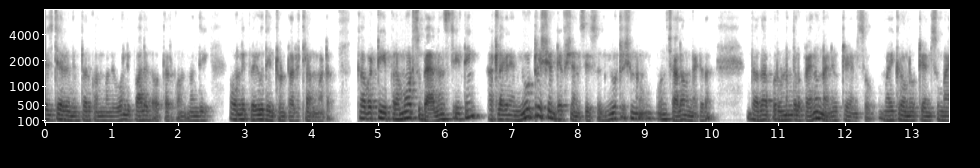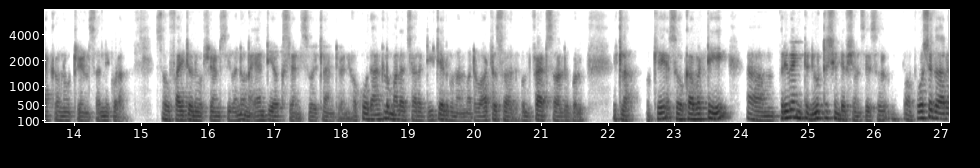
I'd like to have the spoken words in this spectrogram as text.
వెజిటేరియన్ తింటారు కొంతమంది ఓన్లీ పాలే తాగుతారు కొంతమంది ఓన్లీ పెరుగు తింటుంటారు ఇట్లా అనమాట కాబట్టి ప్రమోట్స్ బ్యాలెన్స్డ్ ఈటింగ్ అట్లాగే న్యూట్రిషన్ డెఫిషియన్సీస్ న్యూట్రిషన్ చాలా ఉన్నాయి కదా. దాదాపు రెండు వందల పైన ఉన్నాయి nutrients micro nutrients micro nutrients అన్నీ కూడా. సో ఫైటో న్యూట్రియంట్స్ ఇవన్నీ ఉన్నాయి యాంటీ ఆక్సిడెంట్స్ ఇట్లాంటివన్నీ. ఒక్కో దాంట్లో మళ్ళీ చాలా డీటెయిల్గా ఉందన్నమాట. వాటర్ సాల్యుబుల్ ఫ్యాట్ సాల్యుబుల్ ఇట్లా ఓకే? సో కాబట్టి ప్రివెంట్ న్యూట్రిషన్ డెఫిషియన్సీస్ పోషకాహార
